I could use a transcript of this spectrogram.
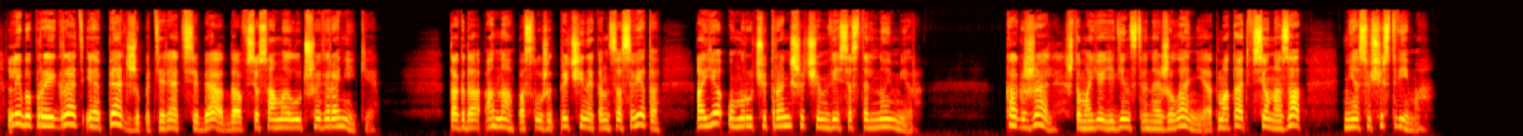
либо проиграть и опять же потерять себя, отдав все самое лучшее Веронике. Тогда она послужит причиной конца света, а я умру чуть раньше, чем весь остальной мир. Как жаль, что мое единственное желание — отмотать все назад — неосуществимо.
